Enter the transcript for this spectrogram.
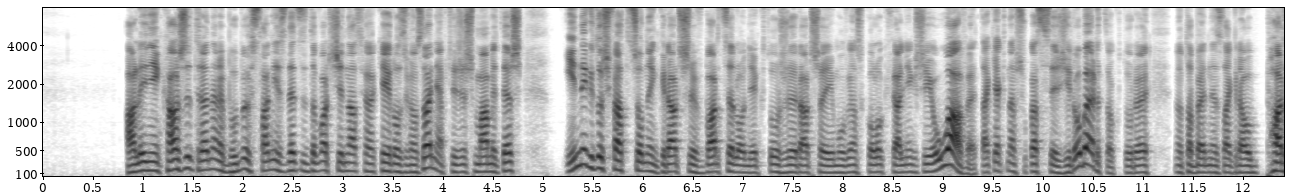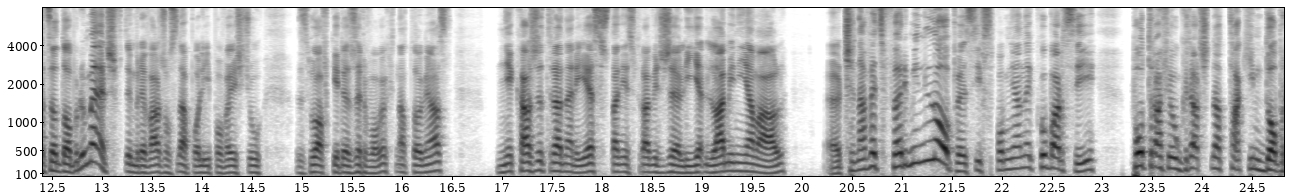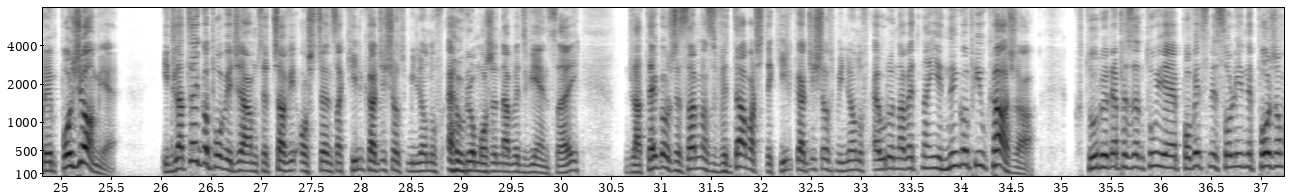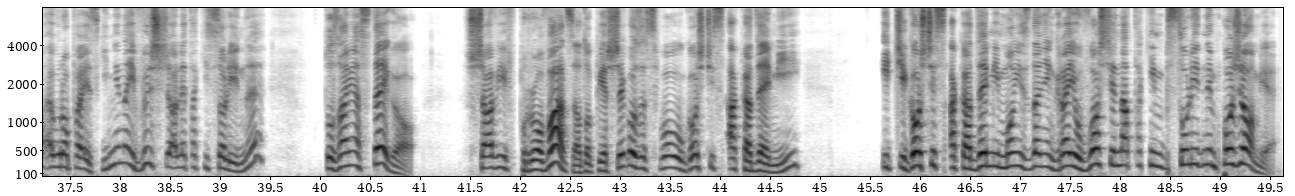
Ale nie każdy trener byłby w stanie zdecydować się na takie rozwiązania. Przecież mamy też innych doświadczonych graczy w Barcelonie, którzy raczej mówiąc kolokwialnie grzeją ławę. Tak jak na przykład Sergi Roberto, który notabene zagrał bardzo dobry mecz w tym rewanżu z Napoli po wejściu z ławki rezerwowych. Natomiast nie każdy trener jest w stanie sprawić, że Lamin Yamal e, czy nawet Fermin Lopez i wspomniany Kubarsi potrafią grać na takim dobrym poziomie. I dlatego powiedziałem, że Xavi oszczędza kilkadziesiąt milionów euro, może nawet więcej, dlatego że zamiast wydawać te kilkadziesiąt milionów euro nawet na jednego piłkarza, który reprezentuje powiedzmy solidny poziom europejski, nie najwyższy, ale taki solidny, to zamiast tego Xavi wprowadza do pierwszego zespołu gości z Akademii i ci goście z Akademii moim zdaniem grają właśnie na takim solidnym poziomie.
